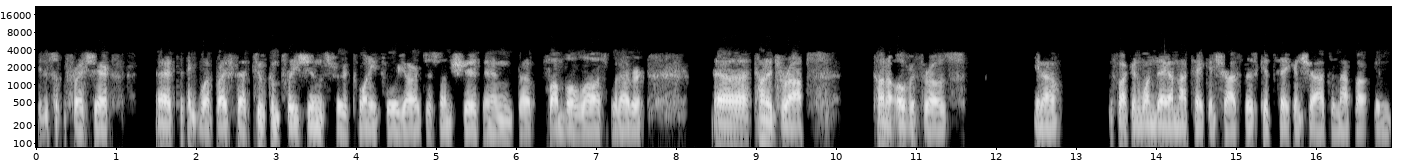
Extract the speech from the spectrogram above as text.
get some fresh air. I think what Bryce got two completions for 24 yards or some shit, and a fumble loss, whatever. Uh, ton of drops, ton of overthrows. You know, fucking one day I'm not taking shots. This kid's taking shots and not fucking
